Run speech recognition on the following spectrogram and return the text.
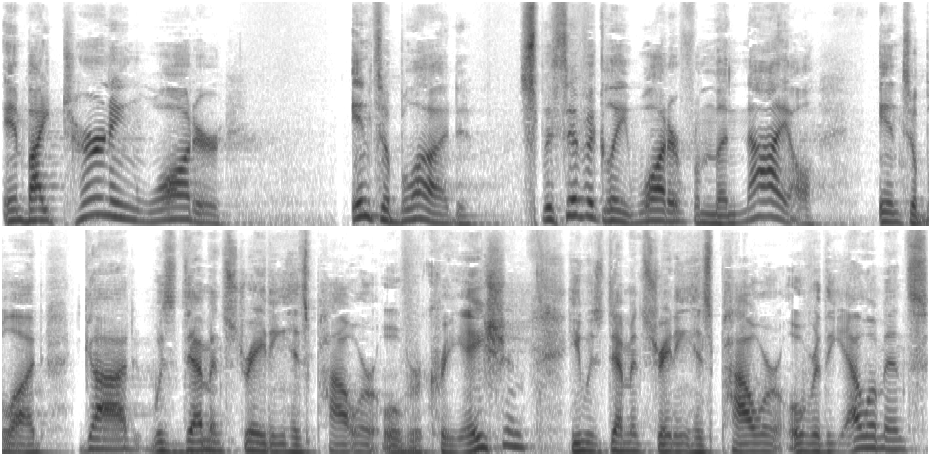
And by turning water into blood, specifically water from the Nile into blood, God was demonstrating his power over creation. He was demonstrating his power over the elements,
